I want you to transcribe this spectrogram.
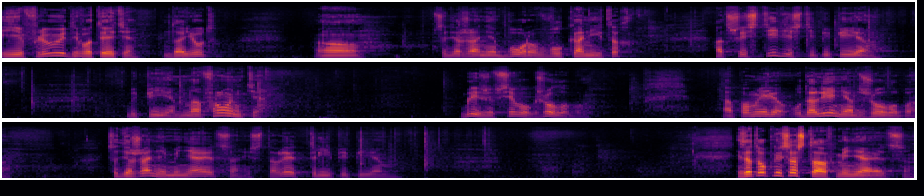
и флюиды вот эти дают э, содержание бора в вулканитах. От 60 ppm, ppm на фронте, ближе всего к желобу. А по мере удаления от желоба содержание меняется и составляет 3 ppm. Изотопный состав меняется.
